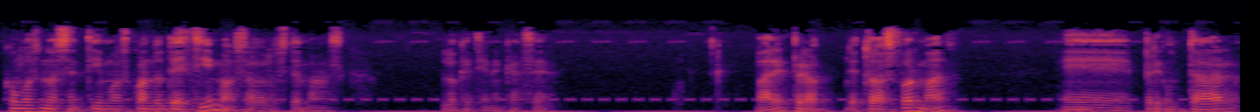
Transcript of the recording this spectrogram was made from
¿Cómo nos sentimos cuando decimos a los demás lo que tienen que hacer? ¿Vale? Pero de todas formas, eh, preguntar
